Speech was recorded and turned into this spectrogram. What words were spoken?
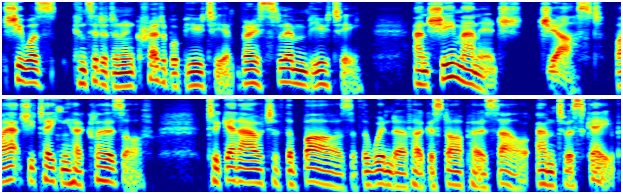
she was considered an incredible beauty, a very slim beauty, and she managed just by actually taking her clothes off to get out of the bars of the window of her Gestapo cell and to escape.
